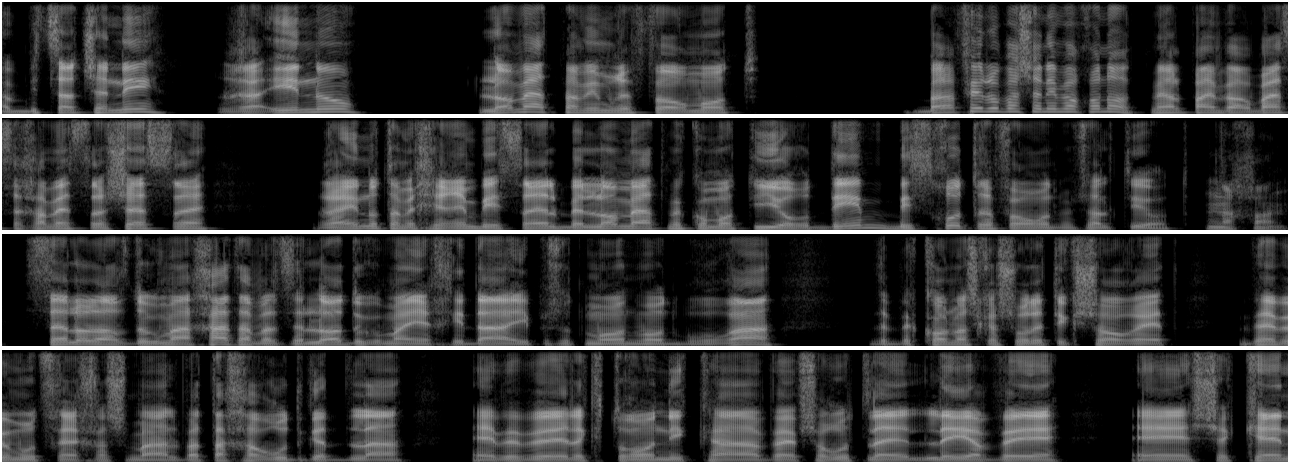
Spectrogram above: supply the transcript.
מצד שני, ראינו לא מעט פעמים רפורמות, אפילו בשנים האחרונות, מ-2014, 2015, 2016, ראינו את המחירים בישראל בלא מעט מקומות יורדים בזכות רפורמות ממשלתיות. נכון. סלולר זו דוגמה אחת, אבל זו לא הדוגמה היחידה, היא פשוט מאוד מאוד ברורה. זה בכל מה שקשור לתקשורת, ובמוצרי חשמל, והתחרות גדלה, אה, ובאלקטרוניקה, והאפשרות לייבא, שכן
